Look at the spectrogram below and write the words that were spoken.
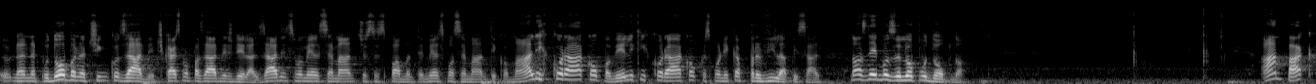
na, na podoben način kot zadnjič. Kaj smo pa zadnjič delali? Zadnjič smo imeli semantiko, če se spomnite, imeli smo semantiko malih korakov, pa velikih korakov, ko smo neka pravila pisali. No, zdaj bo zelo podobno. Ampak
